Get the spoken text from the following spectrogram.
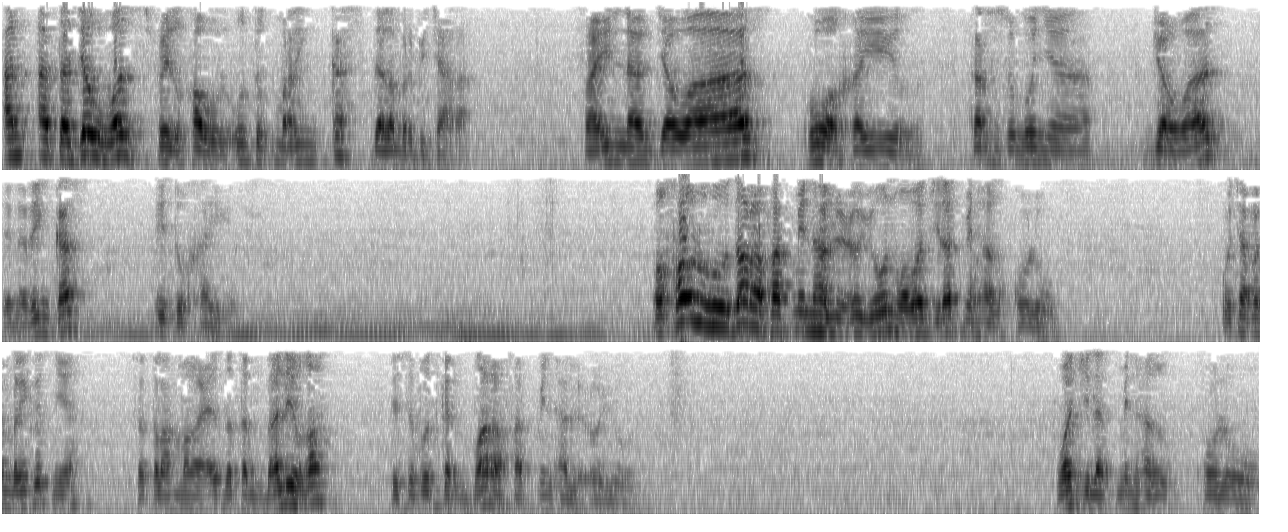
an atajawwaz fil qaul untuk meringkas dalam berbicara. Fa innal jawaz huwa khair. Karena sesungguhnya jawaz dan ringkas itu khair. Wa qawluhu darafat minha al-uyun wa wajilat minha al-qulub. Ucapan berikutnya, Setelah mau'izatan balighah disebutkan barafat minhal uyun. Wajilat minhal qulub.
